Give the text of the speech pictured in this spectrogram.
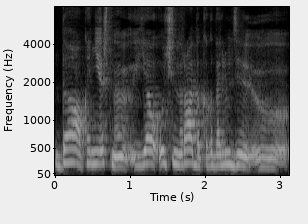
Да, конечно. Я очень рада, когда люди э,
